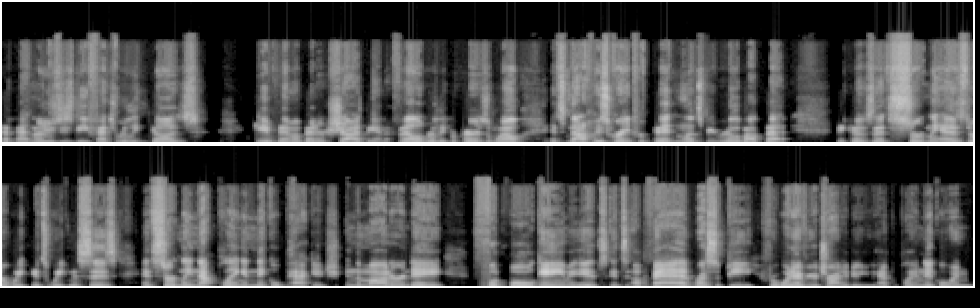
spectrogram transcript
that Pat Narduzzi's defense really does give them a better shot at the NFL. It really prepares them well. It's not always great for Pitt, and let's be real about that because that certainly has their its weaknesses, and certainly not playing a nickel package in the modern day football game. It's it's a bad recipe for whatever you're trying to do. You have to play a nickel, and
